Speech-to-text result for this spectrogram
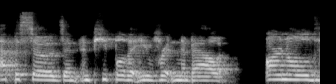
episodes and, and people that you've written about, Arnold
